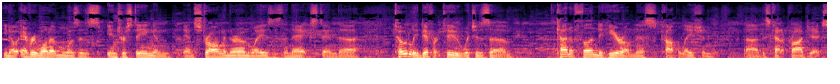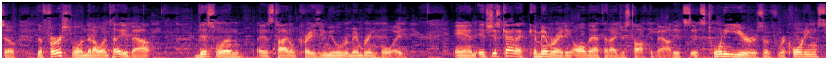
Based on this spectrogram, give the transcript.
you know every one of them was as interesting and and strong in their own ways as the next, and uh, totally different too, which is um, kind of fun to hear on this compilation, uh, this kind of project. So the first one that I want to tell you about, this one is titled "Crazy Mule Remembering Boyd." And it's just kind of commemorating all that that I just talked about. It's, it's 20 years of recordings,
